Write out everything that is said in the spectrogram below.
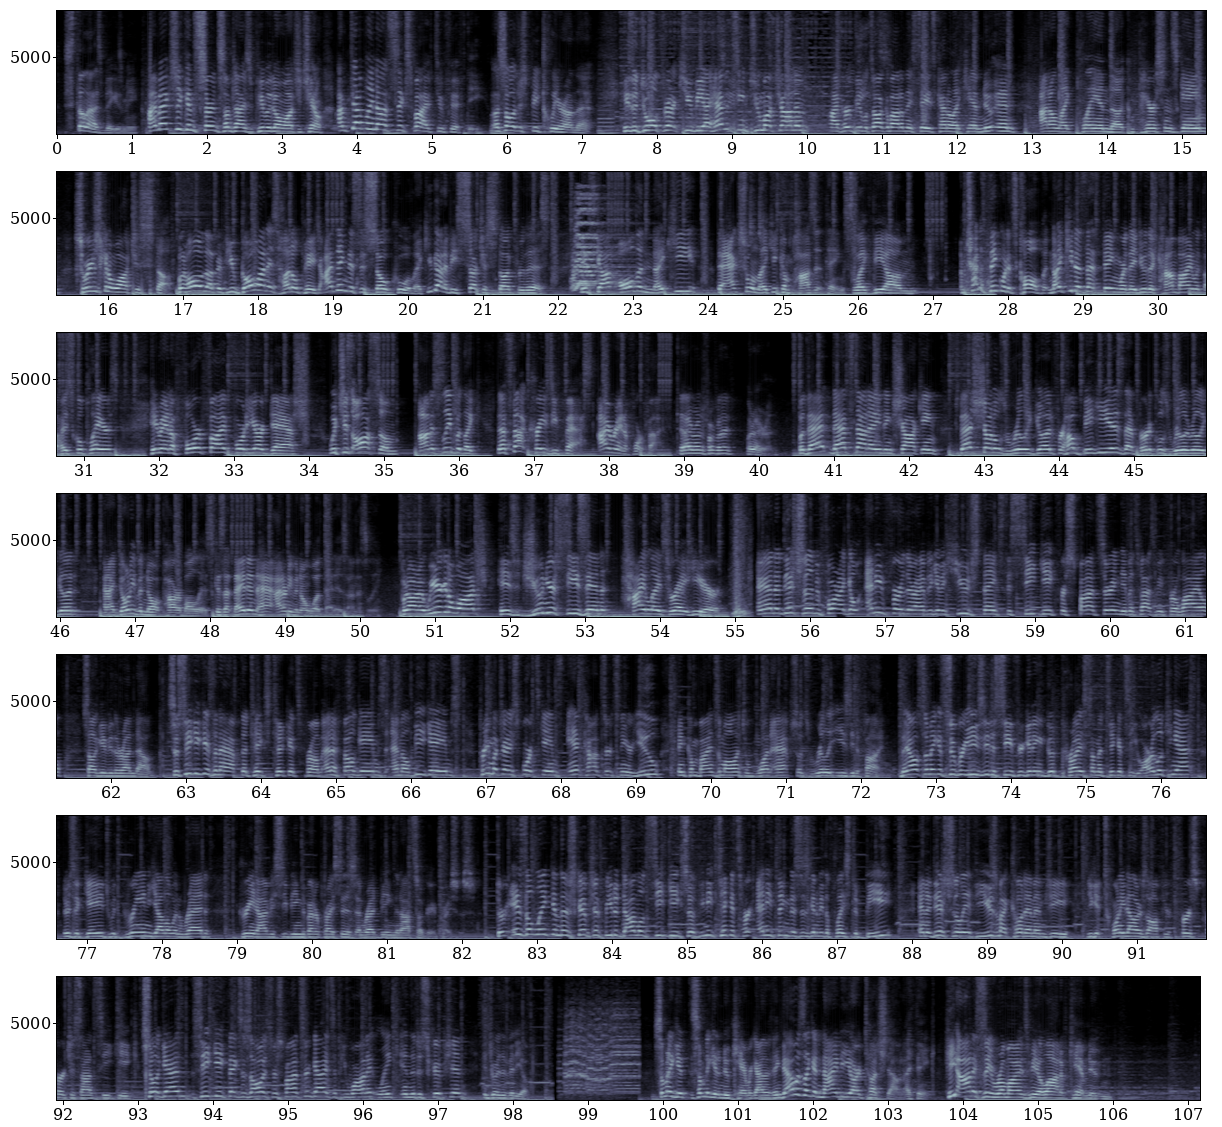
Still not as big as me. I'm actually concerned sometimes with people who don't watch the channel. I'm definitely not 6'5", 250. Let's all just be clear on that. He's a dual threat QB. I haven't seen too much on him. I've heard people talk about him. They say he's kind of like Cam Newton. I don't like playing the comparisons game. So we're just going to watch his stuff. But hold up. If you go on his Hudl page, I think this is so cool. Like, you got to be such a stud for this. It's got all the Nike, the actual Nike composite things. Like the, um, I'm trying to think what it's called, but Nike does that thing where they do the combine with the high school players. He ran a 4-5 40-yard dash, which is awesome, honestly, but like, that's not crazy fast. I ran a 4.5. Did I run a 4.5? What did I run? But that that's not anything shocking. That shuttle's really good. For how big he is, that vertical's really, really good. And I don't even know what Powerball is because they didn't have, I don't even know what that is, honestly. But all right, we are gonna watch his junior season highlights right here. And additionally, before I go any further, I have to give a huge thanks to SeatGeek for sponsoring. They've been sponsoring me for a while, so I'll give you the rundown. So SeatGeek is an app that takes tickets from NFL games, MLB games, pretty much any sports games and concerts near you and combines them all into one app so it's really easy to find. They also make it super easy to see if you're getting a good price on the tickets that you are looking at. There's a gauge with green, yellow, and red Green obviously being the better prices and red being the not so great prices. There is a link in the description for you to download SeatGeek, so if you need tickets for anything, this is going to be the place to be. And additionally, if you use my code MMG, you get $20 off your first purchase on SeatGeek. So again, SeatGeek, thanks as always for sponsoring, guys. If you want it, link in the description. Enjoy the video. Somebody get somebody get a new camera guy on the thing. That was like a 90-yard touchdown, I think. He honestly reminds me a lot of Cam Newton.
